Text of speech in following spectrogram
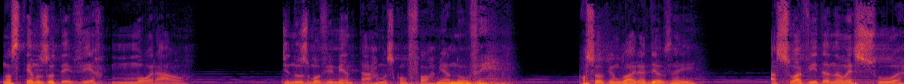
nós temos o dever moral de nos movimentarmos conforme a nuvem. Posso ouvir um glória a Deus aí? A sua vida não é sua,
